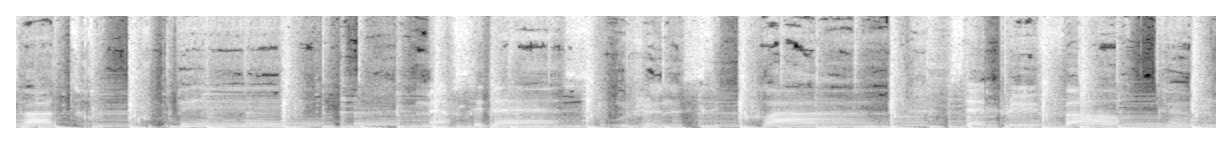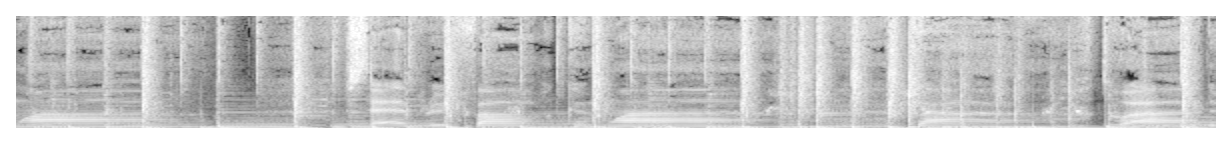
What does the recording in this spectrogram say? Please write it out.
Votre coupé Mercedes ou je ne sais quoi C'est plus fort que moi. C'est plus fort que moi. Car quoi de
